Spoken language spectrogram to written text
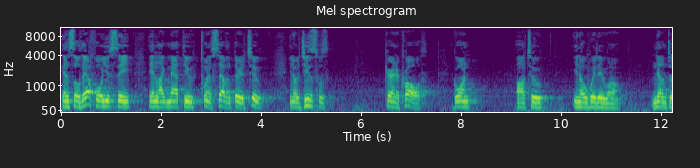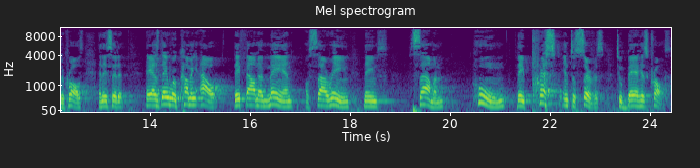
And so therefore you see in like Matthew 27, 32, you know, Jesus was carrying a cross, going uh, to, you know, where they were going to nail him to the cross. And they said that as they were coming out, they found a man of Cyrene named Simon, whom they pressed into service to bear his cross.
